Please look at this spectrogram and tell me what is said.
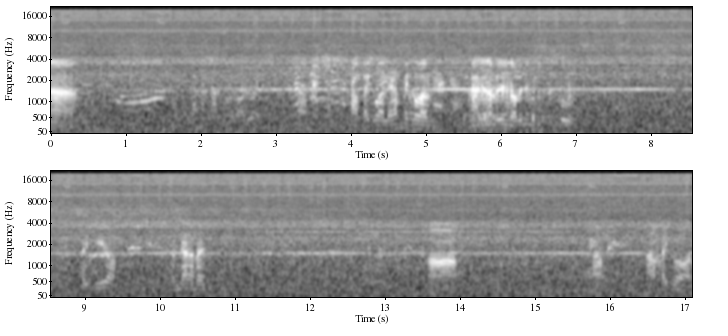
อ่าเอา ไปก่อนแล้วไปก่อนอ่าเดี๋ยวเราไปหนึ่งเราไปหนึ่งสักครู่ใครชี้เหรอสัญญาณอะไรอ๋อเอาเอาไปก่อน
